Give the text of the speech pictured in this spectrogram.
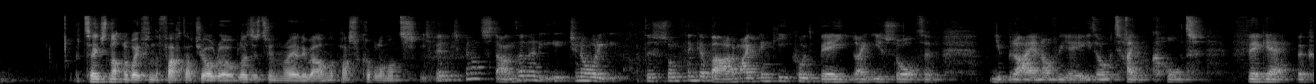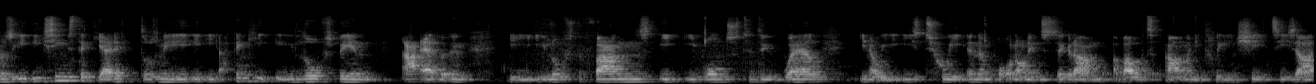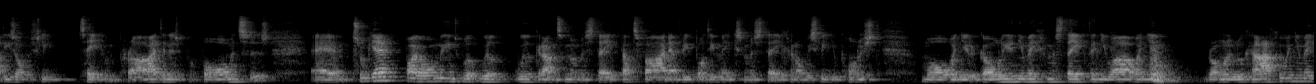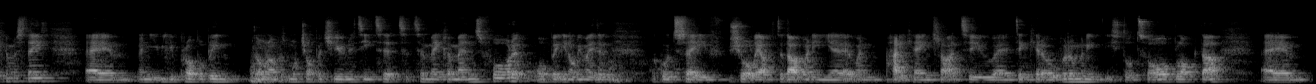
it takes nothing away from the fact that Joe Robles has done really well in the past couple of months. He's been, he's been outstanding, and he, do you know what? He, there's something about him. I think he could be like your sort of your Bryan Oviedo type cult figure because he, he seems to get it, doesn't he? he, he I think he, he loves being at Everton. He, he loves the fans. He, he wants to do well. You know, he, he's tweeting and putting on Instagram about how many clean sheets he's had. He's obviously taken pride in his performances. Um, so yeah, by all means, we'll, we'll, we'll grant him a mistake. That's fine. Everybody makes a mistake, and obviously you're punished more when you're a goalie and you make a mistake than you are when you're Romelu Lukaku when you make a mistake. Um, and you, you probably don't have as much opportunity to, to, to make amends for it or but you know he made a, a good save shortly after that when he uh, when Harry Kane tried to uh, dink it over him and he, he stood tall blocked that. Um,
